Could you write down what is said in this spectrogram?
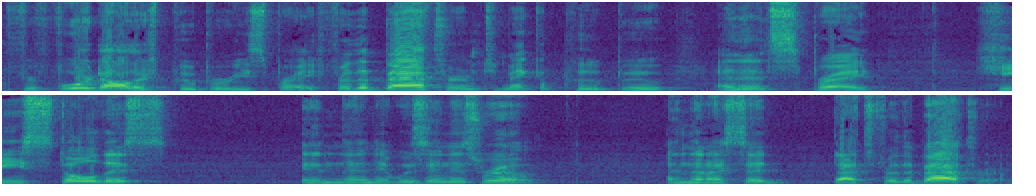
for four dollars poo-pourri spray for the bathroom to make a poo-poo and then spray. He stole this and then it was in his room. And then I said, That's for the bathroom.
